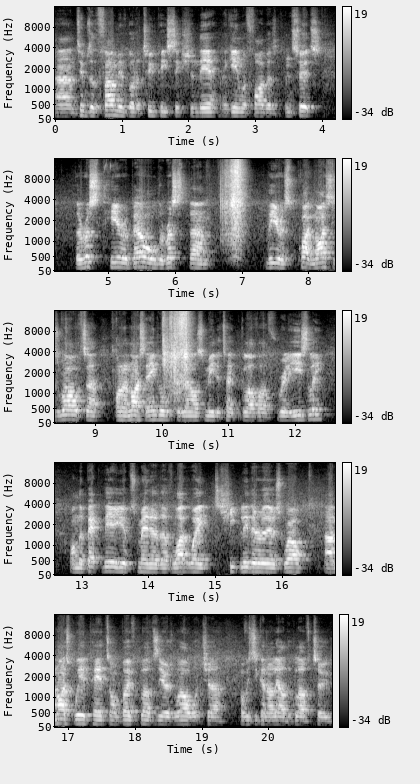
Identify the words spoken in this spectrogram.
Uh, in terms of the thumb, you've got a two-piece section there, again with fibre inserts. The wrist here, a bell, or the wrist um, there is quite nice as well. It's uh, on a nice angle which allows me to take the glove off really easily. On the back there it's made out of lightweight sheep leather there as well. Uh, nice wear pads on both gloves there as well which are obviously going to allow the glove to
